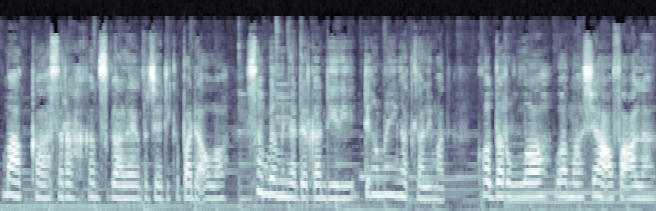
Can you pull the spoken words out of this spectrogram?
maka serahkan segala yang terjadi kepada Allah sambil menyadarkan diri dengan mengingat kalimat Qadarullah wa masya'afa'ala.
